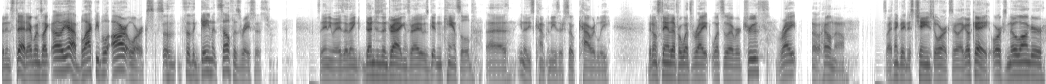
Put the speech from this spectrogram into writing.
But instead, everyone's like, oh yeah, black people are orcs. So, so the game itself is racist. So, anyways, I think Dungeons and Dragons, right? It was getting canceled. Uh, you know, these companies are so cowardly. They don't stand up for what's right whatsoever. Truth, right? Oh, hell no. So I think they just changed orcs. They're like, okay, orcs no longer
